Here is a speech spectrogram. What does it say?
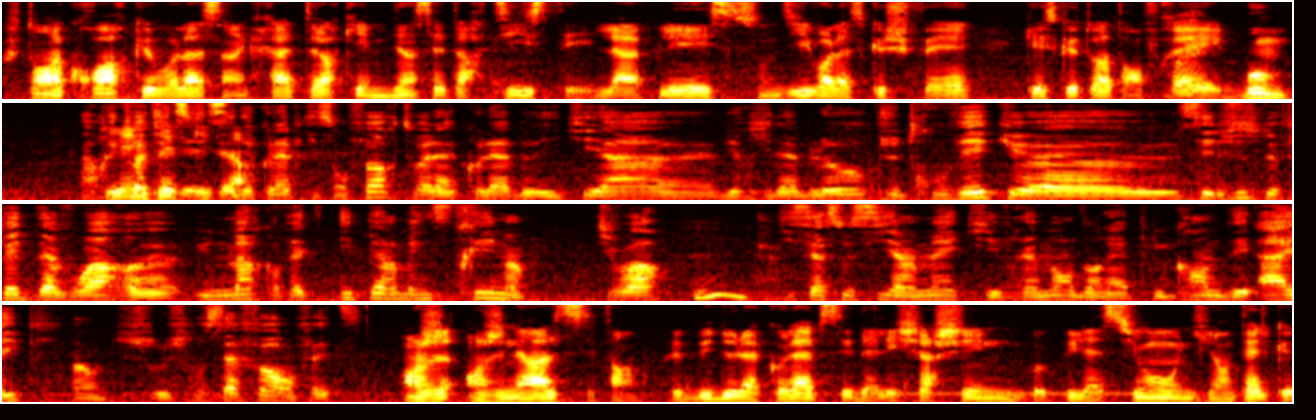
je tends à croire que voilà, c'est un créateur qui aime bien cet artiste et il l'a appelé, ils se sont dit voilà ce que je fais, qu'est-ce que toi t'en ferais Ouais. et boum. Après, toi, t'as des, qui t'as sort. des collabs qui sont fortes, toi, la collab Ikea, euh, Virgil Abloh. Je trouvais que euh, c'est juste le fait d'avoir une marque en fait hyper mainstream, tu vois, qui s'associe à un mec qui est vraiment dans la plus grande des hypes. Enfin, je, je trouve ça fort en fait. En, gé- en général, c'est, enfin, le but de la collab, c'est d'aller chercher une population, une clientèle que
